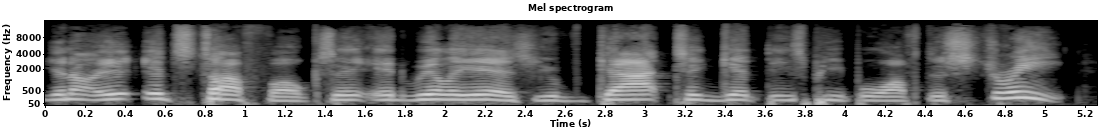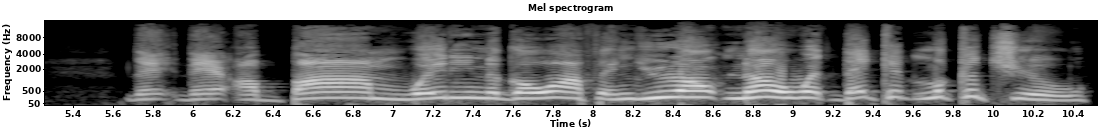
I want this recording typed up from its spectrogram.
you know, it, it's tough, folks. It, it really is. You've got to get these people off the street. They, they're a bomb waiting to go off, and you don't know what they could look at you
